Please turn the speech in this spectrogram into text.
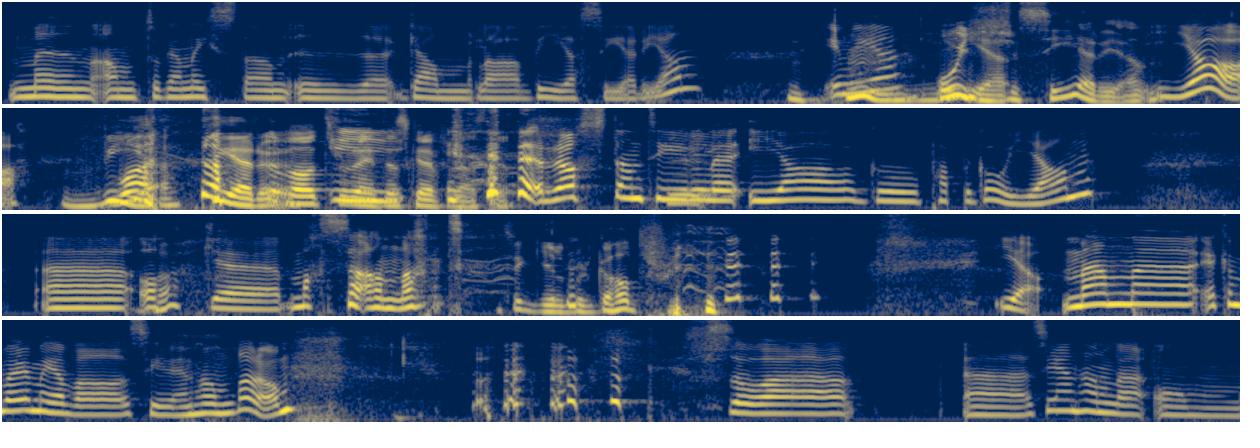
main antagonisten i gamla V-serien. Är med? Mhm. Oj! serien. Ja, V, det är Det du. var tror jag I- inte skrev till. rösten till eh, Iago Papegojan. Eh, och eh, massa annat. Gilbert Godfrey. Ja, men eh, jag kan börja med vad serien handlar om. Så serien handlar om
